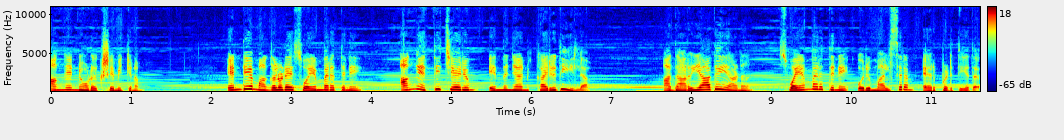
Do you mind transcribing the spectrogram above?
അങ്ങെന്നോട് ക്ഷമിക്കണം. എന്റെ മകളുടെ സ്വയംവരത്തിനെ അങ്ങ് എത്തിച്ചേരും എന്ന് ഞാൻ കരുതിയില്ല. അതറിയാതെയാണ് സ്വയംവരത്തിന് ഒരു മത്സരം ഏർപ്പെടുത്തിയത്.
